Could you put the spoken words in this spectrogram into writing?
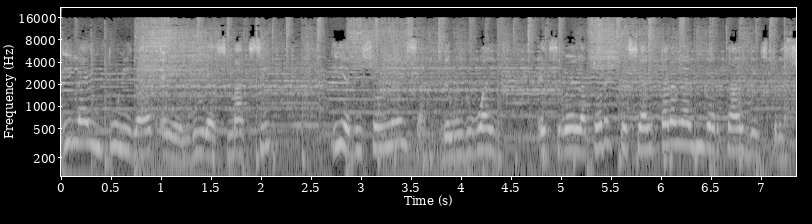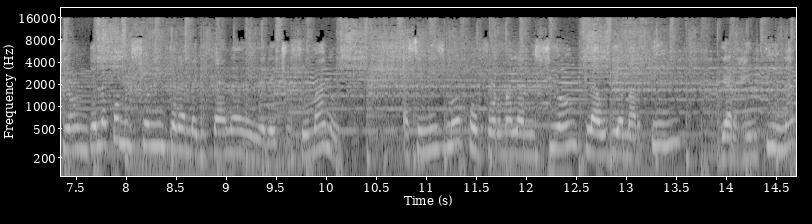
y la impunidad en Honduras Maxi, y Edison Lanza de Uruguay, ex relator especial para la libertad de expresión de la Comisión Interamericana de Derechos Humanos. Asimismo, conforma la misión Claudia Martín, de Argentina,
